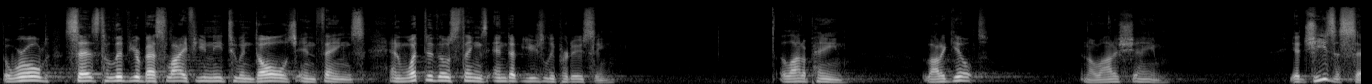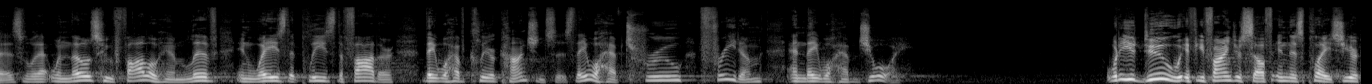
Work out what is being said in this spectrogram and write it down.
The world says to live your best life, you need to indulge in things. And what do those things end up usually producing? A lot of pain, a lot of guilt, and a lot of shame. Yet Jesus says that when those who follow him live in ways that please the Father, they will have clear consciences, they will have true freedom, and they will have joy. What do you do if you find yourself in this place? You're,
